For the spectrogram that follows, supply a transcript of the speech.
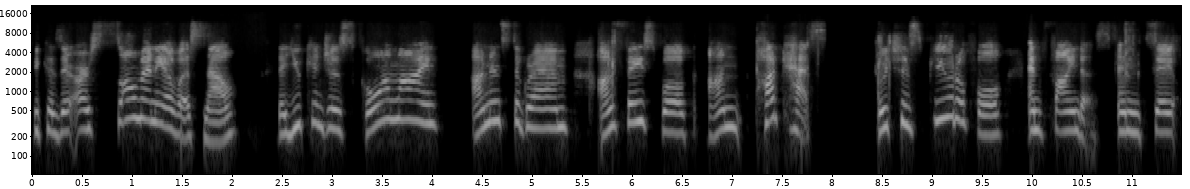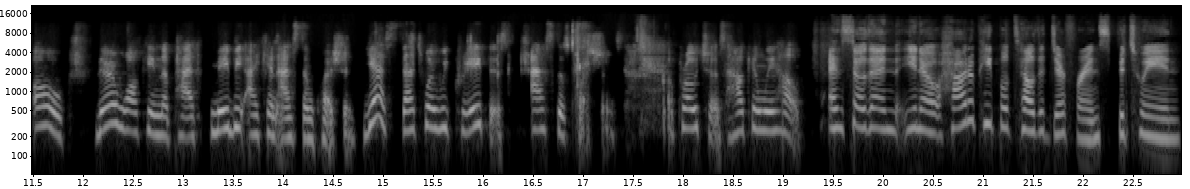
because there are so many of us now that you can just go online on Instagram, on Facebook, on podcasts, which is beautiful, and find us and say, oh, they're walking the path. Maybe I can ask them questions. Yes, that's why we create this. Ask us questions, approach us. How can we help? And so then, you know, how do people tell the difference between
